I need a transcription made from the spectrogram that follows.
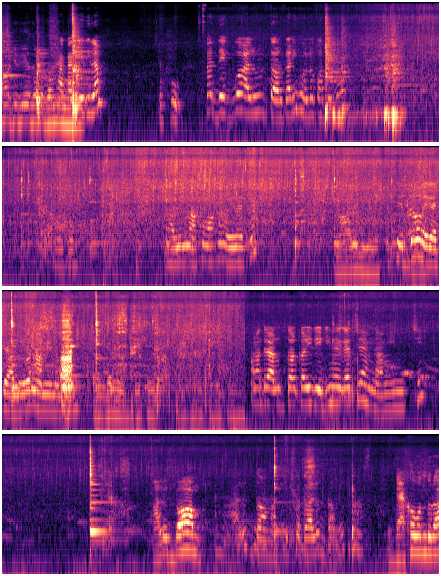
আমাকে দিয়ে দেবো ঢাকা দিয়ে দিলাম। এটা হোক। এবার দেখব আলুর তরকারি হলো কতটুকু এই যে, মাখো মাখো হয়ে গেছে। সেদ্ধ হয়ে গেছে আলু এবার নামিয়ে নেব। আমাদের আলুর তরকারি রেডি হয়ে গেছে আমি নামিয়ে নিচ্ছি। আলুর দম। হ্যাঁ, আলুর দম আর কি ছোটো আলুর দম দেখো বন্ধুরা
